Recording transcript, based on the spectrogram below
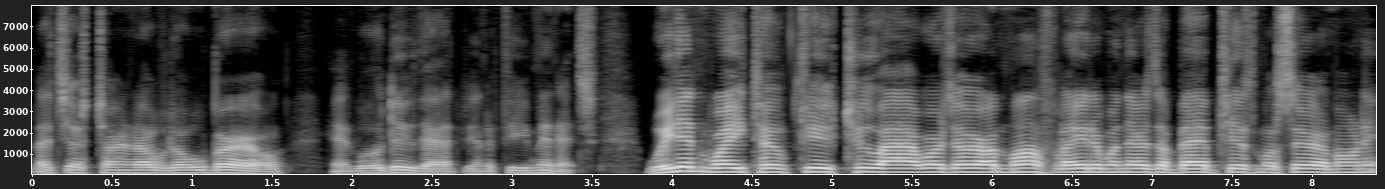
let's just turn it over to old Burl, and we'll do that in a few minutes. We didn't wait till a few two hours or a month later when there's a baptismal ceremony.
